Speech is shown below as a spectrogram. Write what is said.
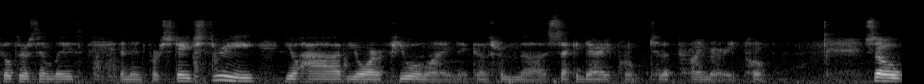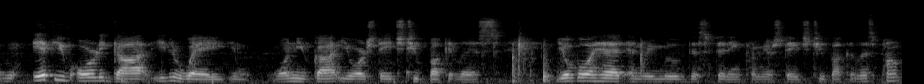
filter assemblies and then for stage three you'll have your fuel line that goes from the secondary pump to the primary pump. So if you've already got either way, one you've got your stage two bucketless, you'll go ahead and remove this fitting from your stage 2 bucketless pump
